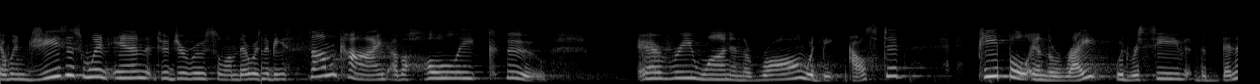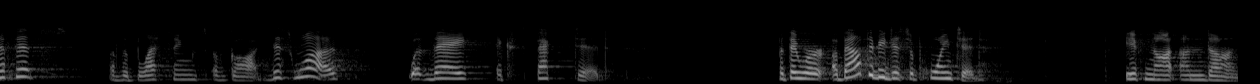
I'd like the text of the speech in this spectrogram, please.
that when Jesus went into Jerusalem, there was going to be some kind of a holy coup. Everyone in the wrong would be ousted, people in the right would receive the benefits of the blessings of God. This was what they expected. But they were about to be disappointed, if not undone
